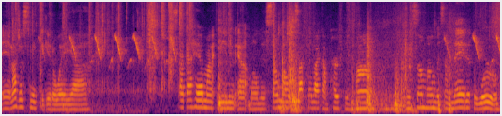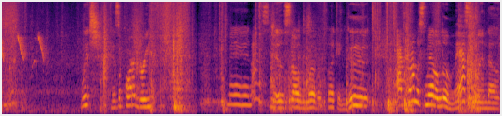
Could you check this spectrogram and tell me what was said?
And I just need to get away, y'all like I have my in and out moments. Some moments I feel like I'm perfectly fine. And some moments I'm mad at the world. Which is a part of grief. Man, I smell so motherfucking good. I kind of smell a little masculine though.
